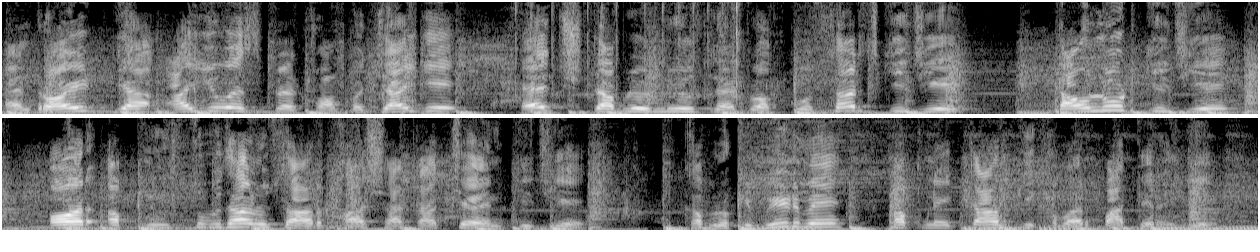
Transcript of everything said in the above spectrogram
एंड्रॉइड या आईओएस प्लेटफॉर्म पर जाइए एच डब्ल्यू न्यूज़ नेटवर्क को सर्च कीजिए, डाउनलोड कीजिए और अपनी सुविधानुसार भाषा का चयन कीजिए। खबरों की भीड़ में अपने काम की खबर पाते रहिए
